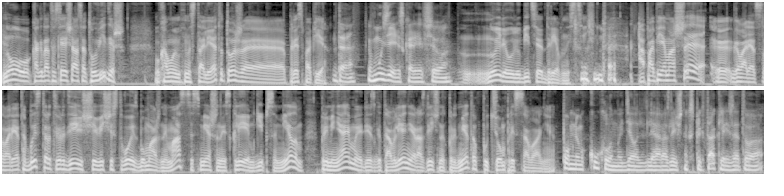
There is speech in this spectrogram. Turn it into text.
Ну, когда ты в следующий раз это увидишь у кого-нибудь на столе, это тоже пресс-папье. Да, в музее, скорее всего. Ну, или у любителя древности. А папье-маше, э, говорят словари, это быстро твердеющее вещество из бумажной массы, смешанное с клеем, гипсом, мелом, применяемое для изготовления различных предметов путем прессования. Помню, куклы мы делали для различных спектаклей, из этого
